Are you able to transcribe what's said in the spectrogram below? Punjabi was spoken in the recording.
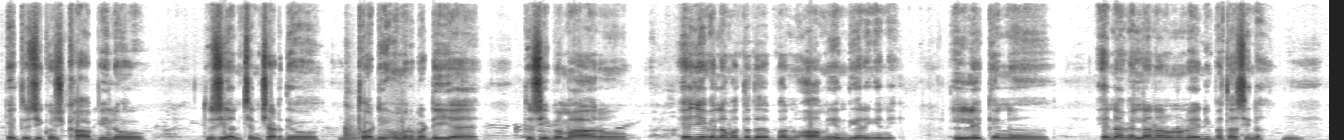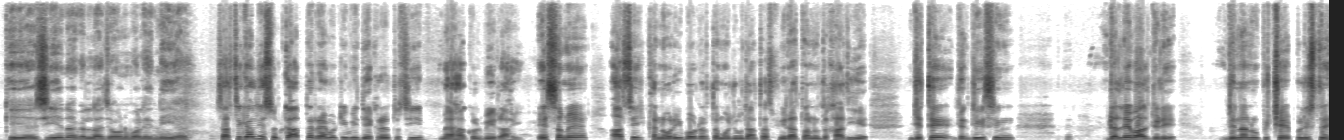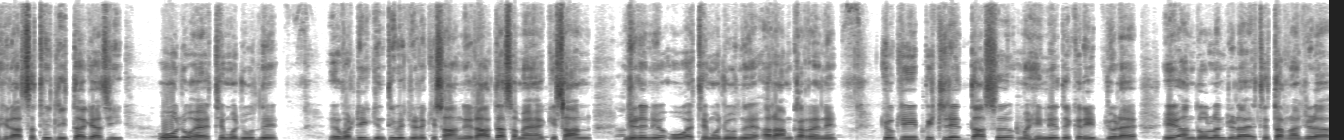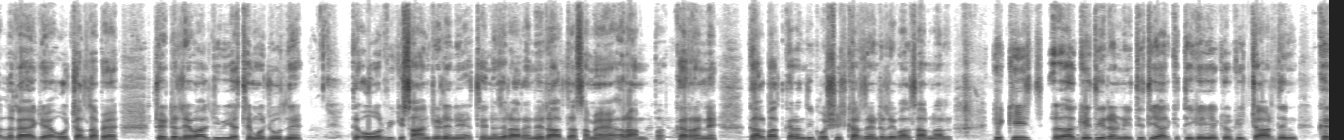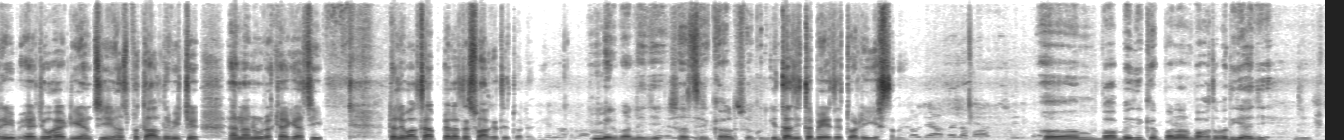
ਕਿ ਤੁਸੀਂ ਕੁਝ ਖਾ ਪੀ ਲਓ ਤੁਸੀਂ ਅਨਸ਼ਨ ਛੱਡ ਦਿਓ। ਤੁਹਾਡੀ ਉਮਰ ਵੱਡੀ ਹੈ ਤੁਸੀਂ ਬਿਮਾਰ ਹੋ। ਇਹ ਜਿਹੀਆਂ ਗੱਲਾਂ ਮਤਲਬ ਤਾਂ ਆਪਾਂ ਨੂੰ ਆਮ ਹੀ ਹੁੰਦੀਆਂ ਰਹੀਆਂ ਨੇ। ਲੇਕਿਨ ਇਹਨਾਂ ਗੱਲਾਂ ਨਾਲ ਉਹਨਾਂ ਨੂੰ ਇਹ ਨਹੀਂ ਪਤਾ ਸੀ ਨਾ ਕਿ ਅਸੀਂ ਇਹਨਾਂ ਗੱਲਾਂ 'ਚ ਆਉਣ ਵਾਲੇ ਨਹੀਂ ਆ ਸਤਿ ਸ਼੍ਰੀ ਅਕਾਲ ਜੀ ਸੁਰਕਾਪ ਤੇ ਰਹਿਮਤ ਟੀਵੀ ਦੇਖ ਰਹੇ ਹੋ ਤੁਸੀਂ। ਮੈਂ ਹਾਂ ਕੁਲਬੀਰ ਰਾਹੀ। ਇਸ ਸਮੇਂ ਅਸੀਂ ਖਨੌਰੀ ਬਾਰਡਰ ਤੇ ਮੌਜੂਦ ਹਾਂ। ਤਸਵੀਰਾਂ ਤੁਹਾਨੂੰ ਦਿਖਾ ਦਈਏ ਜਿੱਥੇ ਜਗਜੀਤ ਸਿੰਘ ਡੱਲੇਵਾਲ ਜਿਹੜੇ ਜਿਨ੍ਹਾਂ ਨੂੰ ਪਿੱਛੇ ਪੁਲਿਸ ਨੇ ਹਿਰਾਸਤ ਵਿੱਚ ਲਿੱਤਾ ਗਿਆ ਸੀ ਉਹ ਜੋ ਹੈ ਇੱਥੇ ਮੌਜੂਦ ਨੇ। ਵੱਡੀ ਗਿਣਤੀ ਵਿੱਚ ਜਿਹੜੇ ਕਿਸਾਨ ਨੇ, ਰਾਤ ਦਾ ਸਮਾਂ ਹੈ, ਕਿਸਾਨ ਜਿਹੜੇ ਨੇ ਉਹ ਇੱਥੇ ਮੌਜੂਦ ਨੇ, ਆਰਾਮ ਕਰ ਰਹੇ ਨੇ। ਕਿਉਂਕਿ ਪਿਛਲੇ 10 ਮਹੀਨੇ ਦੇ ਕਰੀਬ ਜਿਹੜਾ ਹੈ ਇਹ ਅੰਦੋਲਨ ਜਿਹੜਾ ਇੱਥੇ ਧਰਨਾ ਜਿਹੜਾ ਲਗਾਇਆ ਗਿਆ ਉਹ ਚੱਲਦਾ ਪਿਆ ਤੇ ਡੱਲੇਵਾਲ ਜੀ ਵੀ ਇੱਥੇ ਮੌਜੂਦ ਨੇ ਤੇ ਹੋਰ ਵੀ ਕਿਸਾਨ ਜਿਹੜੇ ਨੇ ਇੱਥੇ ਨਜ਼ਰ ਆ ਰਹੇ ਨੇ ਰਾਤ ਦਾ ਸਮਾਂ ਹੈ ਆਰਾਮ ਕਰ ਰਹੇ ਨੇ। ਗੱਲਬਾਤ ਕਰਨ ਦੀ ਕੋਸ਼ਿਸ਼ ਕਰਦੇ ਨੇ ਡੱਲੇਵਾਲ ਸਾਹਿਬ ਨਾਲ ਕਿ ਕੀ ਅੱਗੇ ਦੀ ਰਣਨੀਤੀ ਤਿਆਰ ਕੀਤੀ ਗਈ ਹੈ ਕਿਉਂਕਿ 4 ਦਿਨ ਕਰੀਬ ਇਹ ਜੋ ਹੈ ਡੀਐਮਸੀ ਹਸਪਤਾਲ ਦੇ ਵਿੱਚ ਇਹਨਾਂ ਨੂੰ ਰੱਖਿਆ ਗਿਆ ਸੀ। ਡੱਲੇਵਾਲ ਸਾਹਿਬ ਪਹਿਲਾਂ ਤਾਂ ਸਵਾਗਤ ਹੈ ਤੁਹਾਡਾ ਜੀ। ਮਿਹਰਬਾਨੀ ਜੀ ਸਤਿ ਸ੍ਰੀ ਅਕਾਲ ਸ਼ੁਕਰੀਆ। ਕਿੱਦਾਂ ਦੀ ਤਬੀਅਤ ਹੈ ਤੁਹਾਡੀ ਇਸ ਸਮੇਂ? ਅਮ ਬਾਬੇ ਦੀ ਕਿਰਪਾ ਨਾਲ ਬਹੁਤ ਵਧੀਆ ਹੈ ਜੀ।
